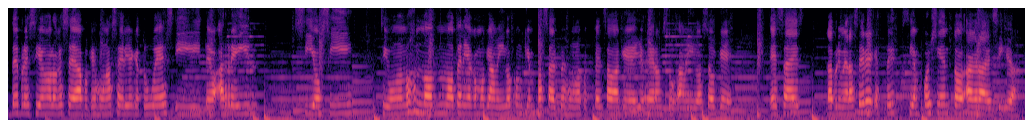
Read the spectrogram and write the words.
depresión o lo que sea, porque es una serie que tú ves y te vas a reír sí o sí. Si uno no, no, no tenía como que amigos con quien pasar, pues uno pensaba que ellos eran sus amigos. O que esa es la primera serie que estoy 100% agradecida.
